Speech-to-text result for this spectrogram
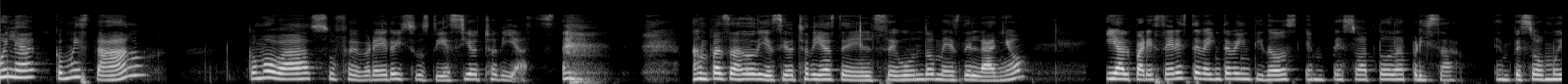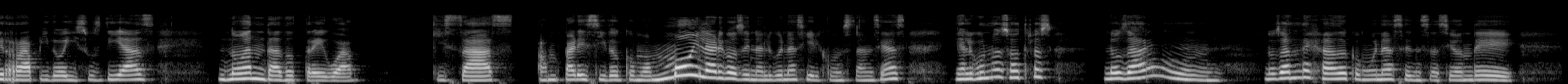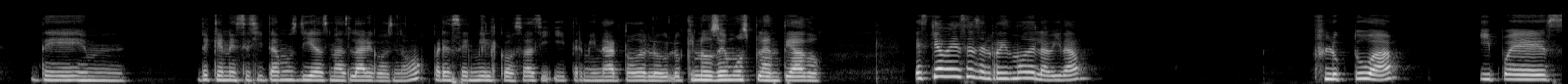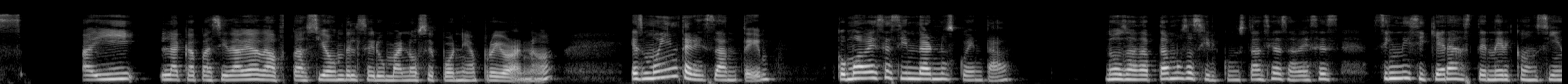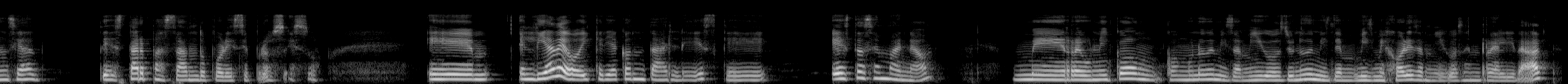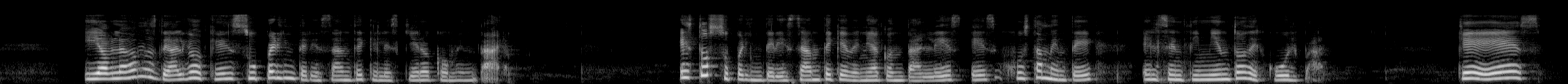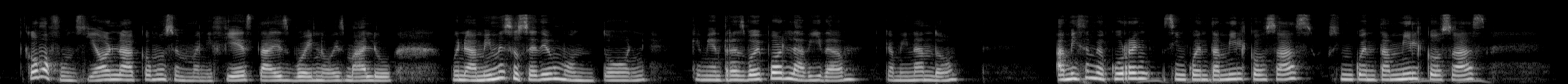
Hola, ¿cómo están? ¿Cómo va su febrero y sus 18 días? Han pasado 18 días del segundo mes del año y al parecer este 2022 empezó a toda prisa, empezó muy rápido y sus días no han dado tregua. Quizás han parecido como muy largos en algunas circunstancias y algunos otros nos han nos han dejado con una sensación de, de, mm, de que necesitamos días más largos, ¿no? Para hacer mil cosas y, terminar todo lo, lo que nos hemos planteado. Es que a veces el ritmo de la vida fluctúa y pues ahí la capacidad de adaptación del ser humano se pone a prueba, ¿no? Es muy interesante cómo a veces sin darnos cuenta nos adaptamos a circunstancias a veces sin ni siquiera tener conciencia de estar pasando por ese proceso. Em, el día de hoy quería contarles que esta semana me reuní con, uno de mis amigos, de uno de mis, de mis mejores amigos en realidad, y hablábamos de algo que es súper interesante que les quiero comentar. Esto súper interesante que venía a contarles es justamente el sentimiento de culpa. ¿Qué es? ¿Cómo funciona? ¿Cómo se manifiesta? ¿Es bueno? ¿Es malo? Bueno, a mí me sucede un montón que mientras voy por la vida caminando, a mí se me ocurren 50 mil cosas, 50 mil cosas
